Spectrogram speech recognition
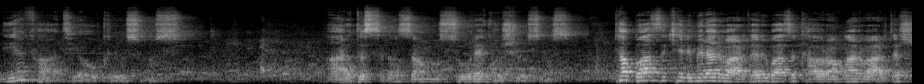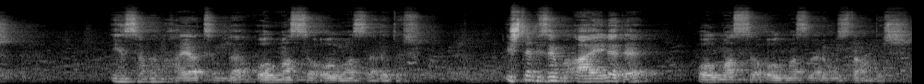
niye Fatiha okuyorsunuz? Ardı sıra zamm-ı sure koşuyorsunuz. Ta bazı kelimeler vardır, bazı kavramlar vardır. İnsanın hayatında olmazsa olmazlarıdır. İşte bizim aile de olmazsa olmazlarımızdandır.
